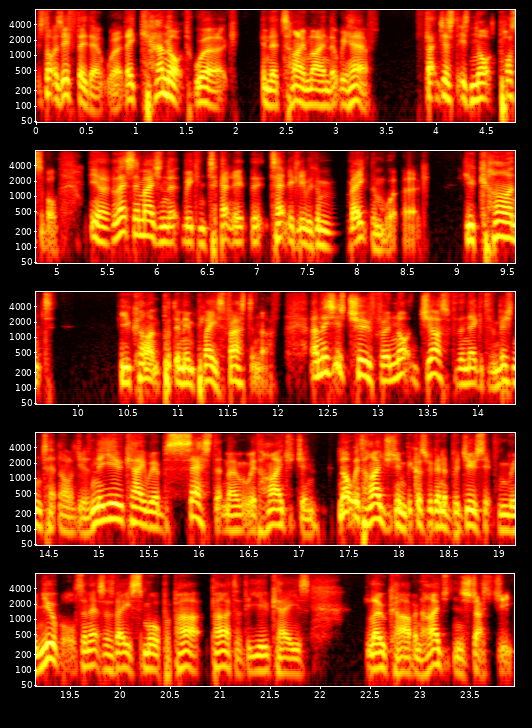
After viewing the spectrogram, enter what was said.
It's not as if they don't work, they cannot work in the timeline that we have. That just is not possible. You know, let's imagine that we can technically, technically we can make them work. You can't you can't put them in place fast enough. And this is true for not just for the negative emission technologies. In the UK, we're obsessed at the moment with hydrogen, not with hydrogen because we're going to produce it from renewables. And that's a very small part, part of the UK's low carbon hydrogen strategy.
